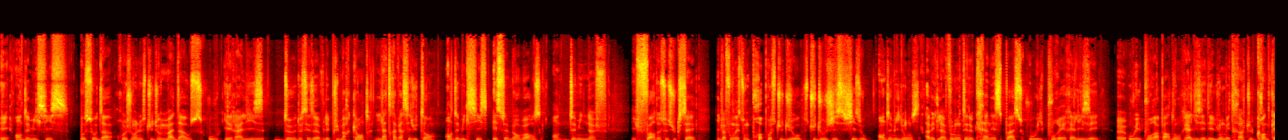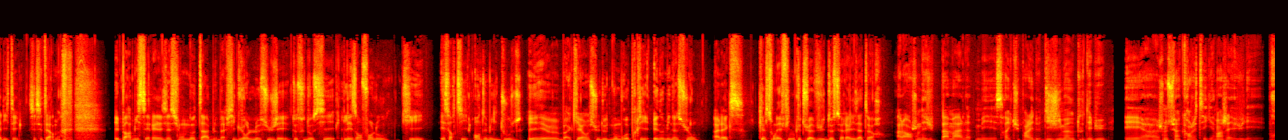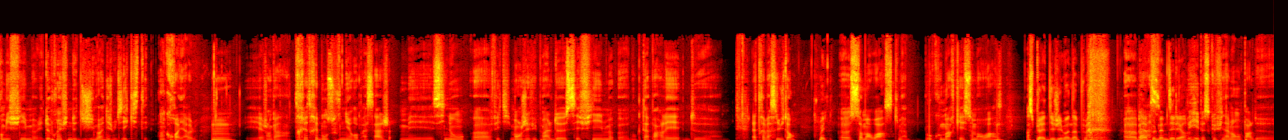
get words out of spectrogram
Et en 2006, Osoda rejoint le studio Madhouse où il réalise deux de ses œuvres les plus marquantes, La Traversée du Temps en 2006 et Summer Wars en 2009. Et fort de ce succès, il va fonder son propre studio, Studio Shizu, en 2011, avec la volonté de créer un espace où il pourrait réaliser, euh, où il pourra réaliser des longs métrages de grande qualité. C'est ces termes. Et parmi ses réalisations notables bah, figure le sujet de ce dossier, Les Enfants Loups, qui est sorti en 2012 et euh, bah, qui a reçu de nombreux prix et nominations. Alex, quels sont les films que tu as vus de ce réalisateur? Alors j'en ai vu pas mal, mais c'est vrai que tu parlais de Digimon au tout début. Et euh, je me souviens quand j'étais gamin, j'avais vu les premiers films, les deux premiers films de Digimon, et je me disais qu'ils étaient incroyables. Hmm. Et j'en garde un très très bon souvenir au passage. Mais sinon, euh, effectivement, j'ai vu pas mal de ces films. Euh, donc, tu as parlé de La traversée du temps. Oui. Summer Wars, qui m'a beaucoup marqué, Summer Wars. Mm. Inspiré de Digimon un peu, Bah, bah, un peu le même délire. Oui, parce que finalement, on parle de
